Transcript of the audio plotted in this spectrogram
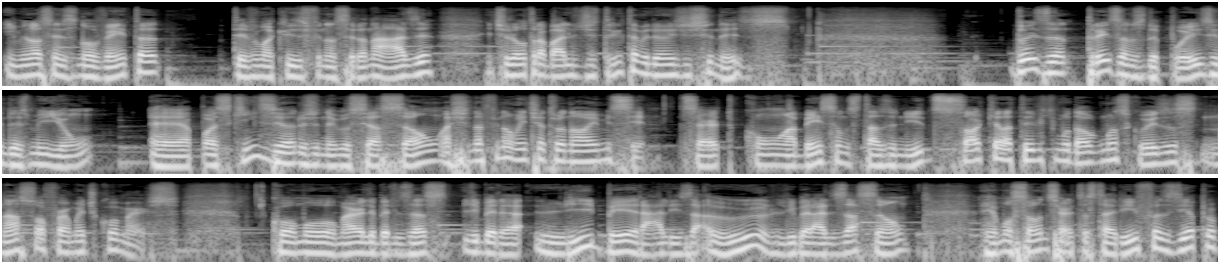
em 1990 teve uma crise financeira na Ásia e tirou o trabalho de 30 milhões de chineses. Dois an três anos depois, em 2001, é, após 15 anos de negociação, a China finalmente entrou na OMC, certo? Com a benção dos Estados Unidos, só que ela teve que mudar algumas coisas na sua forma de comércio, como maior liberaliza libera liberaliza uh, liberalização, remoção de certas tarifas e a pro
